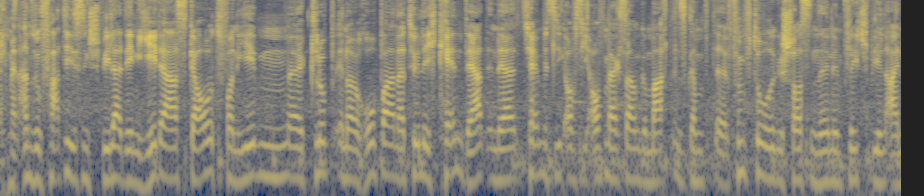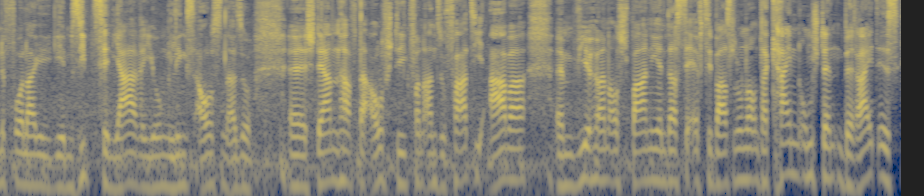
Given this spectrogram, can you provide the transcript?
ich meine, Ansu Fati ist ein Spieler, den jeder Scout von jedem äh, Club in Europa natürlich kennt. Der hat in der Champions League auf sich aufmerksam gemacht, insgesamt äh, fünf Tore geschossen, in den Pflichtspielen eine Vorlage gegeben, 17 Jahre jung, links außen, also äh, sternenhafter Aufstieg von Ansu Fati. Aber ähm, wir hören aus Spanien, dass der FC Barcelona unter keinen Umständen bereit ist,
